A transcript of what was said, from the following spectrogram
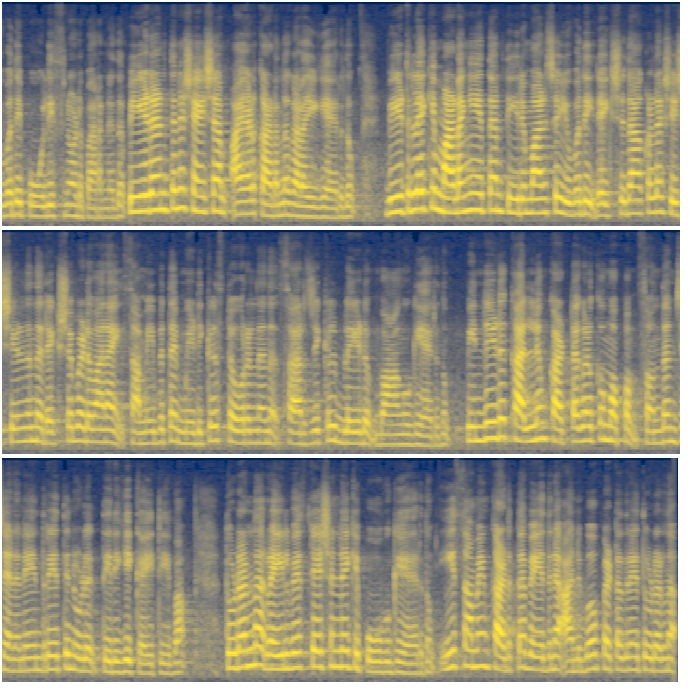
യുവതി പോലീസിനോട് പറഞ്ഞത്. പീഡനത്തിന് ശേഷം അയാൾ കടന്നു കളയുകയായിരുന്നു വീട്ടിലേക്ക് മടങ്ങിയെത്താൻ തീരുമാനിച്ച യുവതി രക്ഷിതാക്കളുടെ ശിക്ഷയിൽ നിന്ന് രക്ഷപ്പെടുവാനായി സമീപത്തെ മെഡിക്കൽ സ്റ്റോറിൽ നിന്ന് സർജിക്കൽ ബ്ലേഡും വാങ്ങുകയായിരുന്നു. പിന്നീട് കല്ലും കട്ടകൾക്കുമൊപ്പം സ്വന്തം ജനനേന്ദ്രിയത്തിനുള്ളിൽ തിരികെ കയറ്റിയവ. തുടർന്ന് റെയിൽവേ സ്റ്റേഷനിലേക്ക് പോവുകയായിരുന്നു. ഈ സമയം കടുത്ത വേദന അനുഭവപ്പെട്ടതിനെ തുടർന്ന്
